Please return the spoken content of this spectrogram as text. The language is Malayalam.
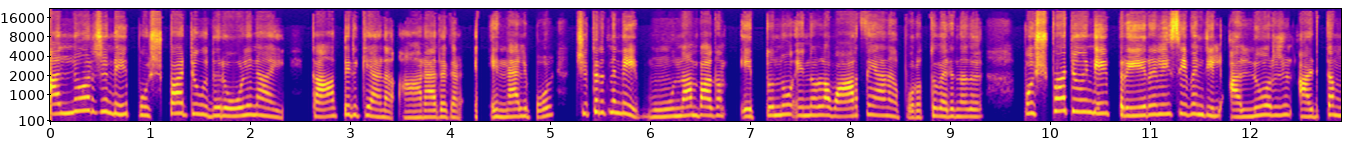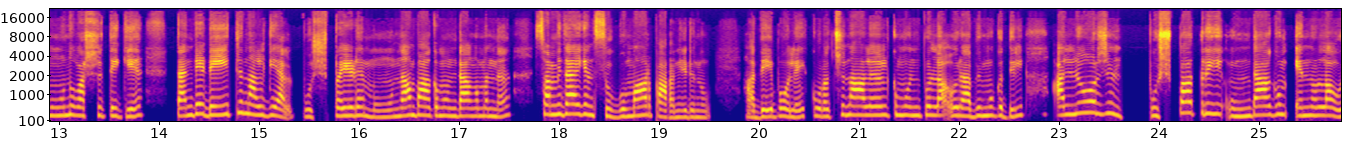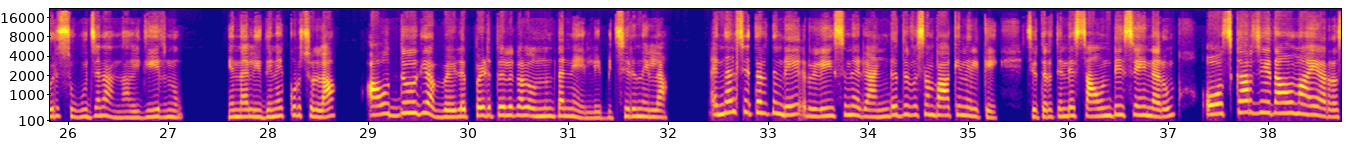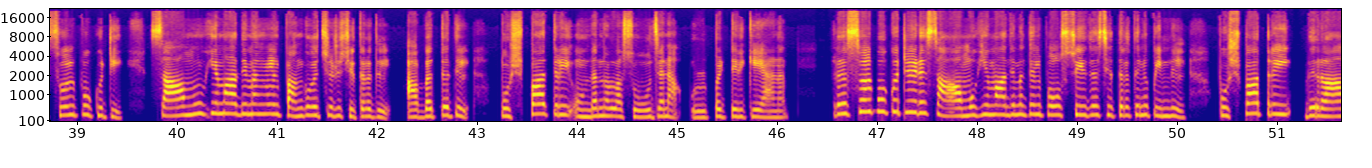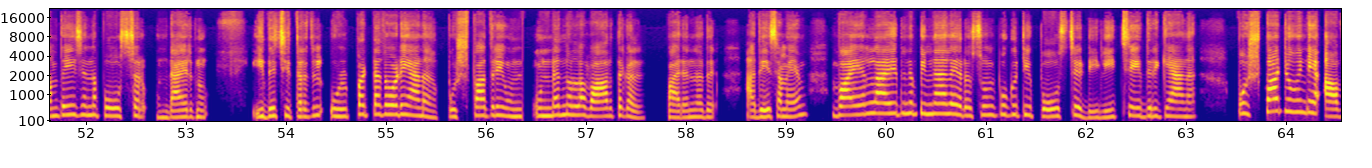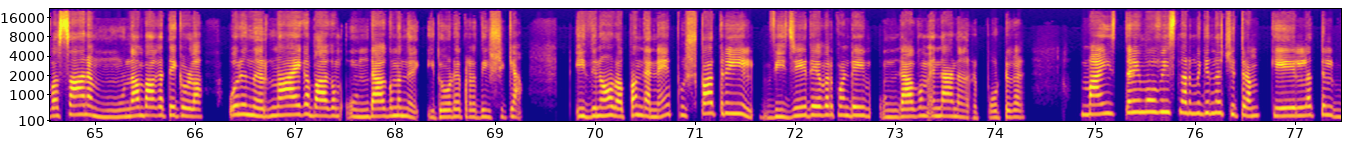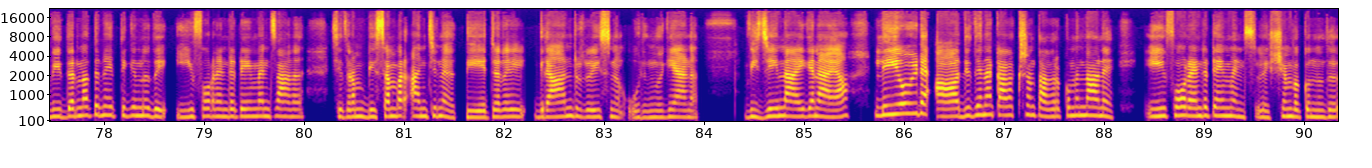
അല്ലു അർജുന്റെ പുഷ്പ ടു ദ റോളിനായി കാത്തിരിക്കുകയാണ് ആരാധകർ. എന്നാൽ ഇപ്പോൾ ചിത്രത്തിന്റെ മൂന്നാം ഭാഗം എത്തുന്നു എന്നുള്ള വാർത്തയാണ് പുറത്തു വരുന്നത്. പുഷ്പ ടുവിന്റെ പ്രീ റിലീസ് ഇവന്റിൽ അല്ലു അർജുൻ അടുത്ത മൂന്ന് വർഷത്തേക്ക് തന്റെ ഡേറ്റ് നൽകിയാൽ പുഷ്പയുടെ മൂന്നാം ഭാഗം ഉണ്ടാകുമെന്ന് സംവിധായകൻ സുകുമാർ പറഞ്ഞിരുന്നു. അതേപോലെ കുറച്ചു നാളുകൾക്ക് മുൻപുള്ള ഒരു അഭിമുഖത്തിൽ അല്ലു അർജുൻ പുഷ്പ ത്രീ ഉണ്ടാകും എന്നുള്ള ഒരു സൂചന നൽകിയിരുന്നു. എന്നാൽ ഇതിനെക്കുറിച്ചുള്ള ഔദ്യോഗിക വെളിപ്പെടുത്തലുകൾ ഒന്നും തന്നെ ലഭിച്ചിരുന്നില്ല. എന്നാൽ ചിത്രത്തിന്റെ റിലീസിന് രണ്ട് ദിവസം ബാക്കി നിൽക്കെ. ചിത്രത്തിന്റെ സൗണ്ട് ഡിസൈനറും ഓസ്കാർ ജേതാവുമായ റസൂൽ പൂക്കുറ്റി സാമൂഹ്യ മാധ്യമങ്ങളിൽ പങ്കുവച്ചൊരു ചിത്രത്തിൽ അബദ്ധത്തിൽ പുഷ്പാത്രി ത്രീ ഉണ്ടെന്നുള്ള സൂചന ഉൾപ്പെട്ടിരിക്കുകയാണ് റസൂൽ പൂക്കുറ്റിയുടെ സാമൂഹ്യ മാധ്യമത്തിൽ പോസ്റ്റ് ചെയ്ത ചിത്രത്തിനു പിന്നിൽ പുഷ്പാത്രി ത്രീ ദി റാംപേജ് എന്ന പോസ്റ്റർ ഉണ്ടായിരുന്നു. ഇത് ചിത്രത്തിൽ ഉൾപ്പെട്ടതോടെയാണ് പുഷ്പാത്രി ത്രീ ഉണ്ടെന്നുള്ള വാർത്തകൾ പരന്നത്. അതേസമയം വൈറലായതിനു പിന്നാലെ റസൂൽ പുകുറ്റി പോസ്റ്റ് ഡിലീറ്റ് ചെയ്തിരിക്കുകയാണ് പുഷ്പ ടുവിന്റെ അവസാനം മൂന്നാം ഭാഗത്തേക്കുള്ള ഒരു നിർണായക ഭാഗം ഉണ്ടാകുമെന്ന് ഇതോടെ പ്രതീക്ഷിക്കാം. ഇതിനോടൊപ്പം തന്നെ പുഷ്പ ത്രീയിൽ വിജയ് ദേവർകൊണ്ടയും ഉണ്ടാകും എന്നാണ് റിപ്പോർട്ടുകൾ. മൈത്രി മൂവീസ് നിർമ്മിക്കുന്ന ചിത്രം കേരളത്തിൽ വിതരണത്തിന് എത്തിക്കുന്നത് ഇ ഫോർ എന്റർടൈൻമെന്റ്സ് ആണ്. ചിത്രം ഡിസംബർ അഞ്ചിന് തിയേറ്ററിൽ ഗ്രാൻഡ് റിലീസിന് ഒരുങ്ങുകയാണ്. വിജയ് നായകനായ ലിയോയുടെ ആദ്യദിന കളക്ഷൻ തകർക്കുമെന്നാണ് ഇ ഫോർ എന്റർടൈൻമെന്റ്സ് ലക്ഷ്യം വെക്കുന്നത്.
